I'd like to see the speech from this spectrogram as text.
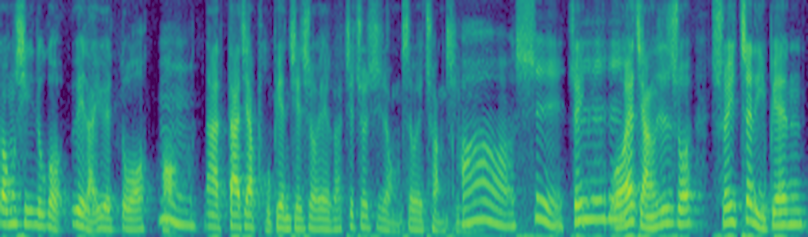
东西如果越来越多哦，嗯那大家普遍接受越高，这就是一种社会创新。哦，是，所以我要讲就是说，所以这里边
